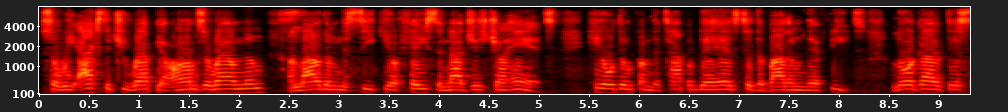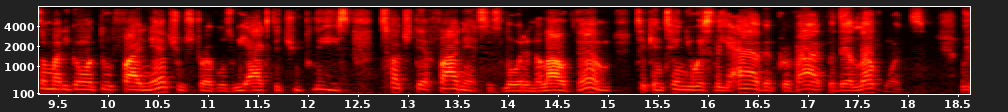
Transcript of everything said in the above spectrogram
So we ask that you wrap your arms around them, allow them to seek your face and not just your hands. Heal them from the top of their heads to the bottom their feet. Lord God, if there's somebody going through financial struggles, we ask that you please touch their finances, Lord, and allow them to continuously have and provide for their loved ones. We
